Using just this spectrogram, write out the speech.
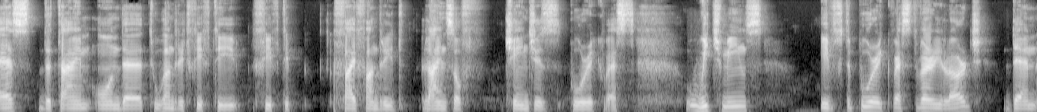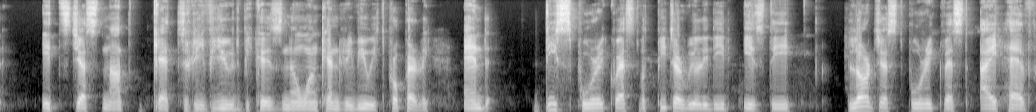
as the time on the 250 50 500 lines of changes pull requests which means if the pull request very large then it's just not get reviewed because no one can review it properly. And this pull request what Pieter Wuille did is the largest pull request i have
